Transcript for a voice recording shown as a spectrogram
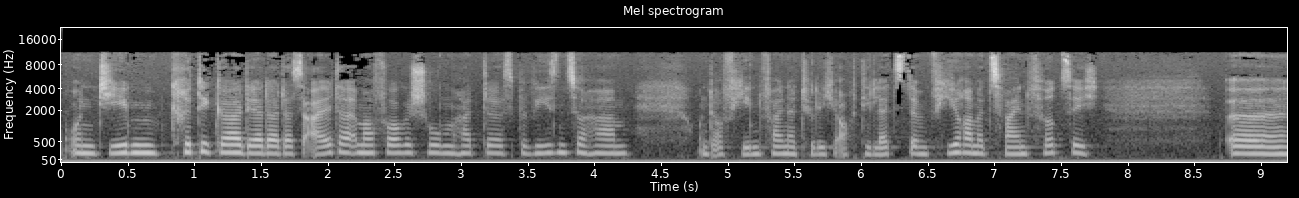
und jedem Kritiker, der da das Alter immer vorgeschoben hatte, es bewiesen zu haben. Und auf jeden Fall natürlich auch die letzte im Vierer mit 42 äh,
